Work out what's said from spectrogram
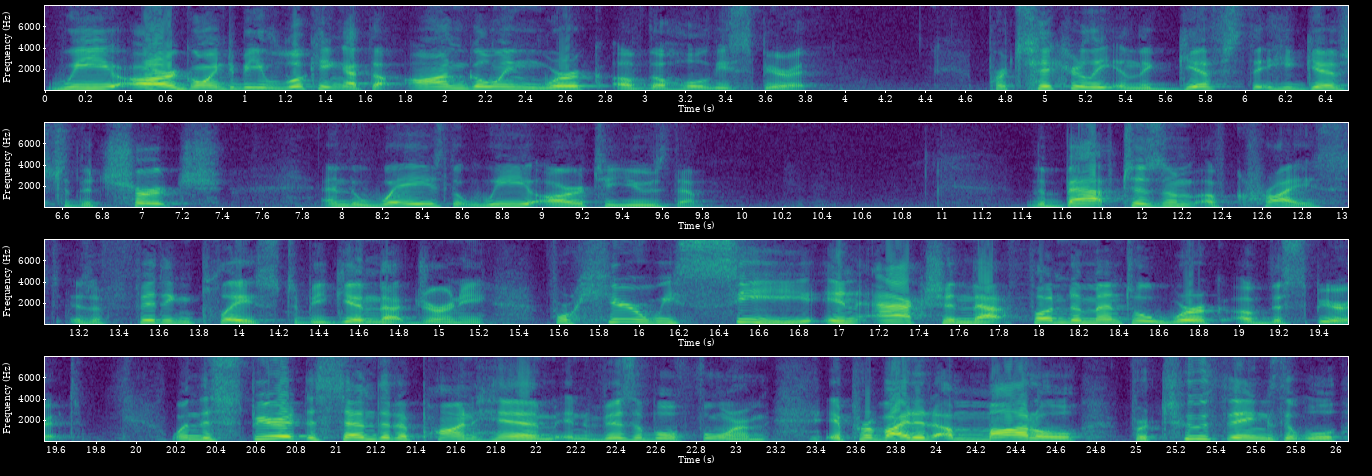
we are going to be looking at the ongoing work of the Holy Spirit, particularly in the gifts that he gives to the church and the ways that we are to use them. The baptism of Christ is a fitting place to begin that journey, for here we see in action that fundamental work of the Spirit. When the Spirit descended upon him in visible form, it provided a model for two things that will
